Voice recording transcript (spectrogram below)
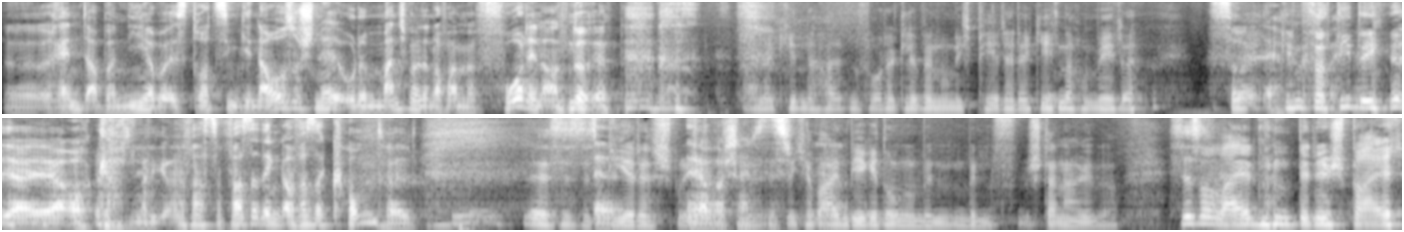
äh, rennt aber nie, aber ist trotzdem genauso schnell oder manchmal dann auf einmal vor den anderen. Alle Kinder halten vor der Klippe, nur nicht Peter, der geht noch einen Meter. So, äh, Kennst doch die Dinge? Ja, ja, oh Gott, was, was er denkt, auf was er kommt halt. Es ist das äh, Bier, das spricht. Ja, wahrscheinlich. Ich, ich habe ja. ein Bier getrunken und bin, bin Steinhagel. Es ist soweit, man bin ich breit.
